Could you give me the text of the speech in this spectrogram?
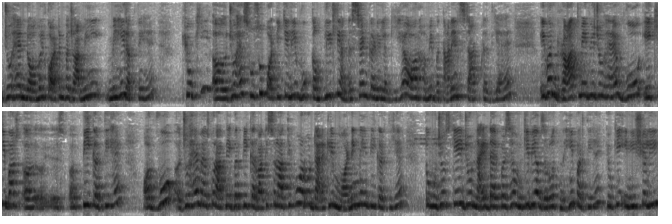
जो है नॉर्मल कॉटन पजामी में ही रखते हैं, क्योंकि जो है सूसू पॉटी के लिए वो कम्प्लीटली अंडरस्टैंड करने लगी है और हमें बताने स्टार्ट कर दिया है। इवन रात में भी जो है वो एक ही बार पी करती है और वो, जो है, मैं उसको रात में एक बार पी करवा के सुलाती हूँ और वो डायरेक्टली मॉर्निंग में ही पी करती है। तो मुझे उसके जो नाइट डायपर्स हैं, उनकी भी अब ज़रूरत नहीं पड़ती है, क्योंकि इनिशियली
